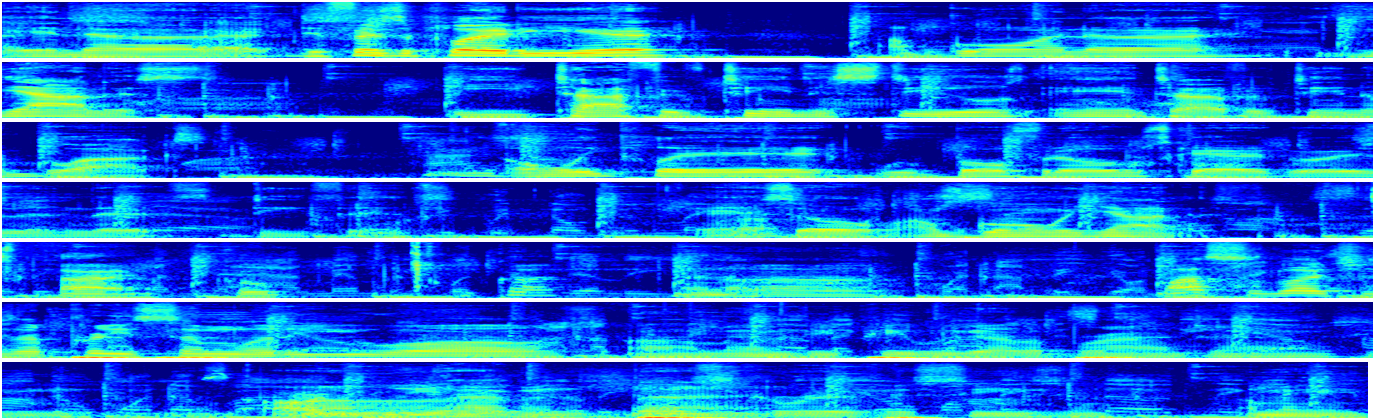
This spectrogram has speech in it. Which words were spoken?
and uh, defensive player of the year. I'm going uh, Giannis. He top 15 in steals and top 15 in blocks. Only played with both of those categories, and that's defense. And so I'm going with Giannis. All right, cool. Okay. You know? Uh, my selections are pretty similar to you all. Um, MVP, we got LeBron James. He arguably having the best career of his season. I mean,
